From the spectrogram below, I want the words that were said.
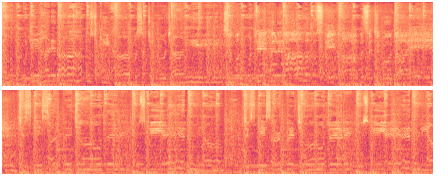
चमक उठे हर राह उसकी खाब सच हो जाए। चमक उठे हर राह उसकी सच हो जाए। जिसके सर पे छाओ तेरी सर पे छाओ तेरी उसकी ये दुनिया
